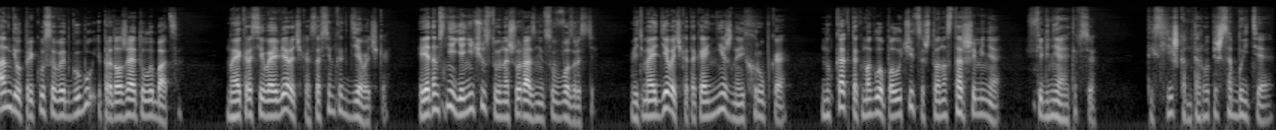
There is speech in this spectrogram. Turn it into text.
Ангел прикусывает губу и продолжает улыбаться. Моя красивая Верочка совсем как девочка. Рядом с ней я не чувствую нашу разницу в возрасте. Ведь моя девочка такая нежная и хрупкая. Ну как так могло получиться, что она старше меня? Фигня это все. «Ты слишком торопишь события»,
